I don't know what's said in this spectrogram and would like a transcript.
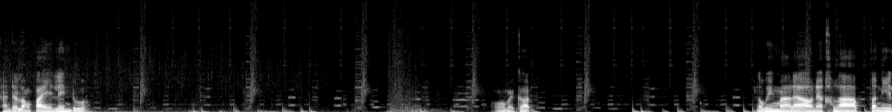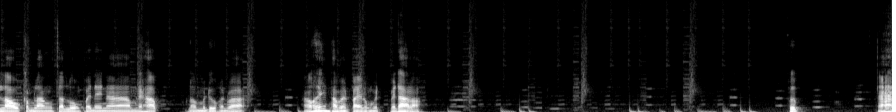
อะเดี๋ยวลองไปเล่นดู my god เราวิ่งมาแล้วนะครับ ตอนนี้เรากำลังจะลงไปในน้ำนะครับ เรามาดูกันว่า เอาเฮ้ยทำมันไปลงไม่ไมได้หรอปึ๊บ อ่า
